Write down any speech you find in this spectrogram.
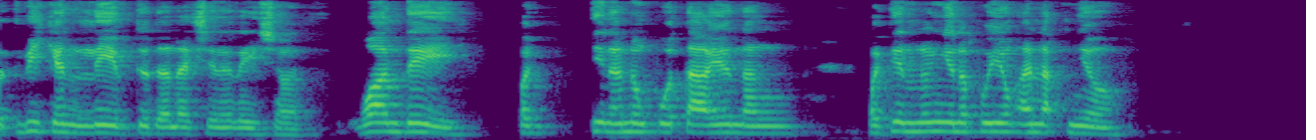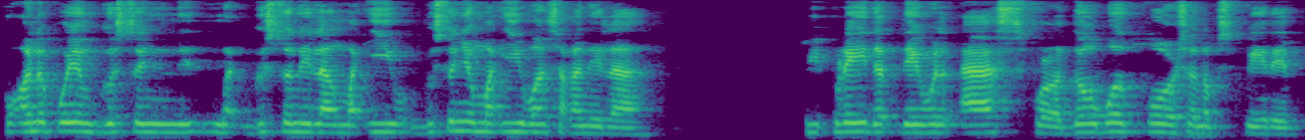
that we can leave to the next generation. One day, pag tinanong po tayo ng, pag tinanong nyo na po yung anak nyo, kung ano po yung gusto, gusto nilang maiwan, gusto nyo maiwan sa kanila, we pray that they will ask for a double portion of spirit.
